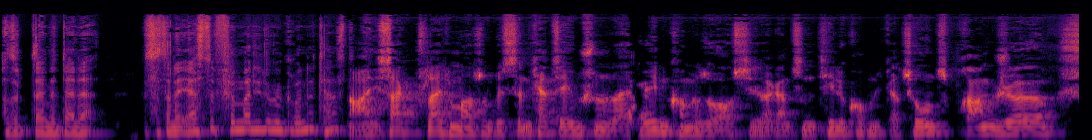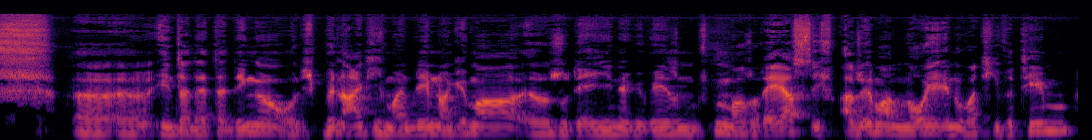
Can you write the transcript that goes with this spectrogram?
also deine, deine ist das deine erste Firma, die du gegründet hast? Nein, ich sag vielleicht noch mal so ein bisschen, ich hatte es ja eben schon erwähnt, komme so aus dieser ganzen Telekommunikationsbranche, äh, Internet der Dinge und ich bin eigentlich mein Leben lang immer äh, so derjenige gewesen, ich bin immer so der Erste, ich, also immer neue innovative Themen,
